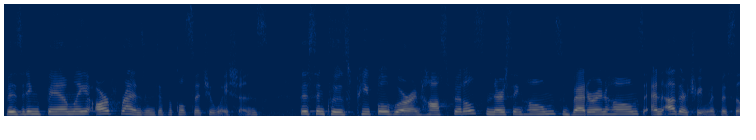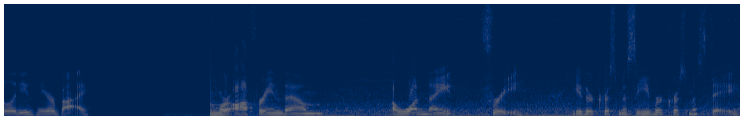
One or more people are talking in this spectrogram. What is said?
visiting family or friends in difficult situations. This includes people who are in hospitals, nursing homes, veteran homes, and other treatment facilities nearby. We're offering them a one night free, either Christmas Eve or Christmas Day.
